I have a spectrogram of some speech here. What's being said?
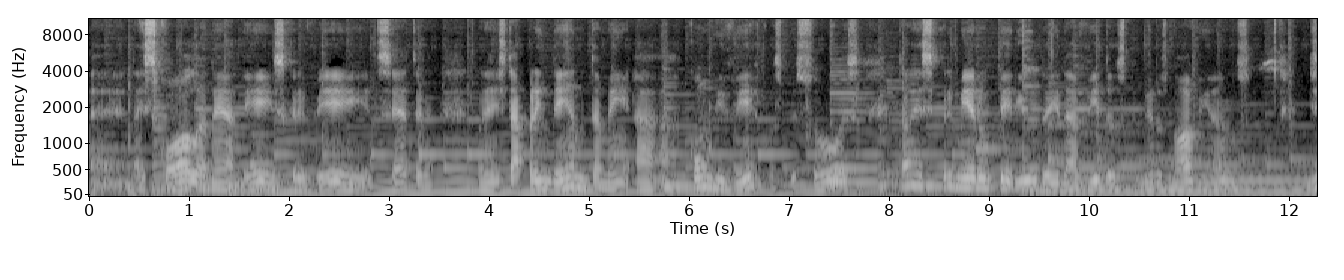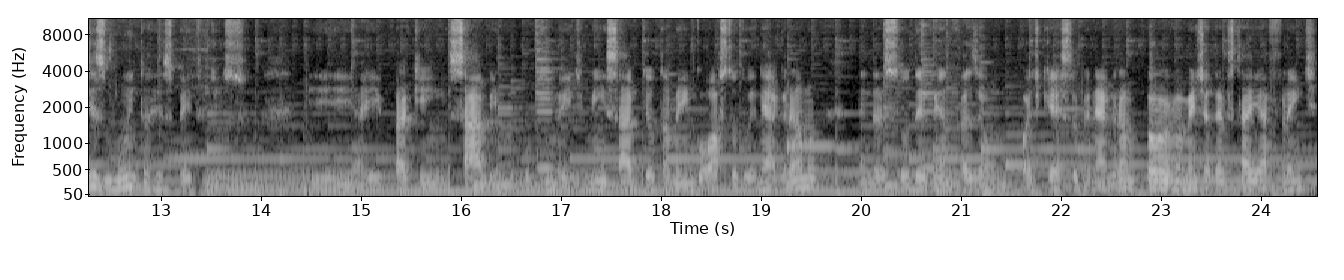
é, na escola, né, a ler, escrever, etc. Quando a gente está aprendendo também a, a, conviver com as pessoas. Então, esse primeiro período aí da vida, os primeiros nove anos, diz muito a respeito disso. E aí, para quem sabe um pouquinho aí de mim, sabe que eu também gosto do Enneagrama ainda estou devendo fazer um podcast sobre Enneagrama, provavelmente já deve estar aí à frente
